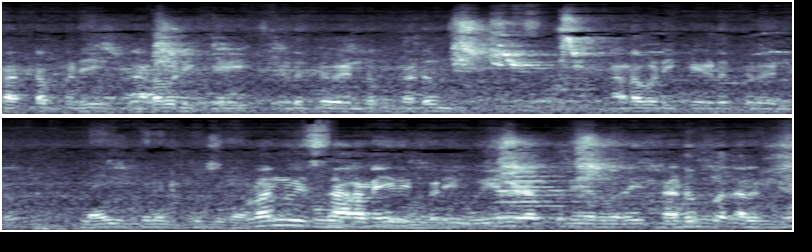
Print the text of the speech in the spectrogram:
சட்டப்படி நடவடிக்கை எடுக்க வேண்டும். கடும் நடவடிக்கை எடுக்க வேண்டும். புலன் விசாரணையில் இப்படி உயிரிழப்பு நேர்வதை தடுப்பதற்கு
